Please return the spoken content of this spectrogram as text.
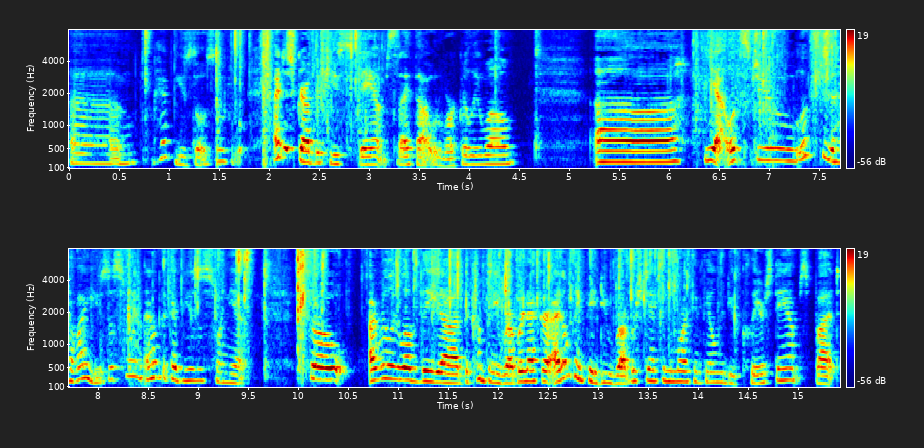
Um, I have used those. I just grabbed a few stamps that I thought would work really well. Uh, yeah, let's do, let's do have I used this one? I don't think I've used this one yet. So I really love the uh, the company Rubbernecker. I don't think they do rubber stamps anymore. I think they only do clear stamps, but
